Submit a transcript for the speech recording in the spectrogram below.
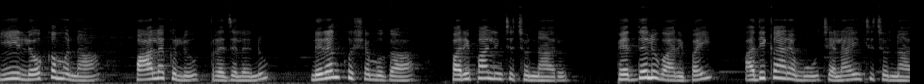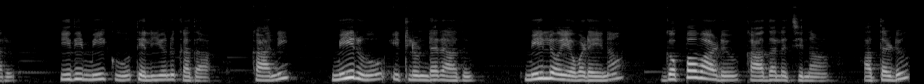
ఈ లోకమున పాలకులు ప్రజలను నిరంకుశముగా పరిపాలించుచున్నారు. పెద్దలు వారిపై అధికారము చెలాయించుచున్నారు. ఇది మీకు తెలియను కదా. కానీ మీరు ఇట్లుండరాదు. మీలో ఎవడైనా గొప్పవాడు కాదలచిన అతడు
